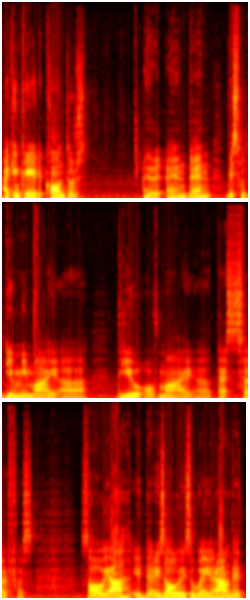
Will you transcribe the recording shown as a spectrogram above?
I can create the contours uh, and then this would give me my uh, view of my uh, test surface. So yeah, it, there is always a way around it.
